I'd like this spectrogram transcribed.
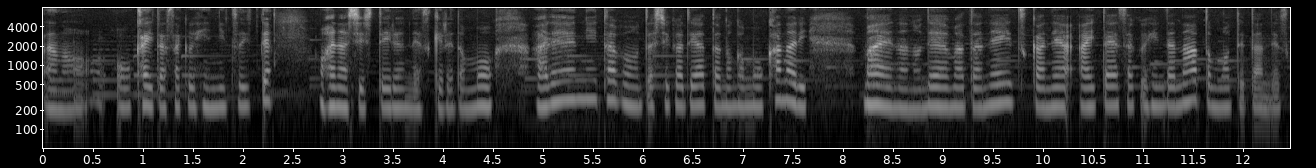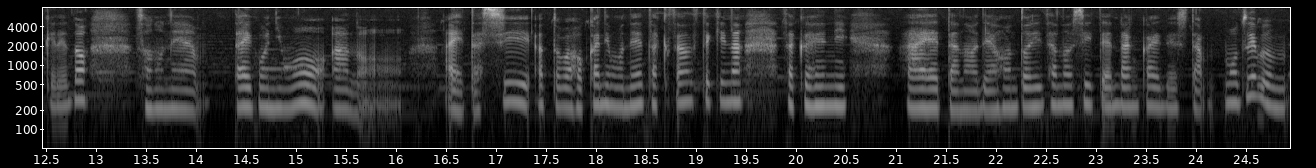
あのを描いた作品についてお話ししているんですけれどもあれに多分私が出会ったのがもうかなり前なのでまたねいつかね会いたい作品だなと思ってたんですけれどそのね第5にもあの会えたしあとは他にもねたくさん素敵な作品に会えたので本当に楽しい展覧会でした。もう随分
